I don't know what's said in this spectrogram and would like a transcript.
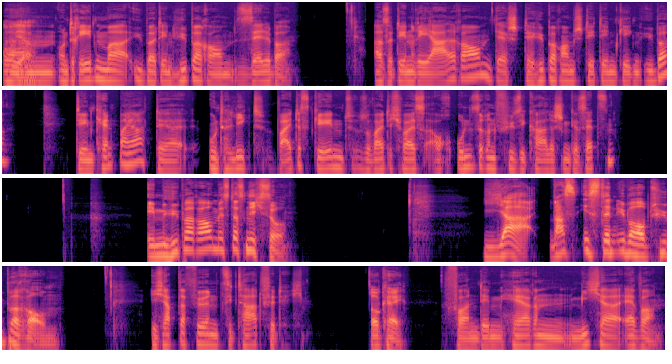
Oh ja. ähm, und reden mal über den Hyperraum selber. Also den Realraum, der, der Hyperraum steht dem gegenüber. Den kennt man ja, der unterliegt weitestgehend, soweit ich weiß, auch unseren physikalischen Gesetzen. Im Hyperraum ist das nicht so. Ja, was ist denn überhaupt Hyperraum? Ich habe dafür ein Zitat für dich Okay. von dem Herrn Micha Evern.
